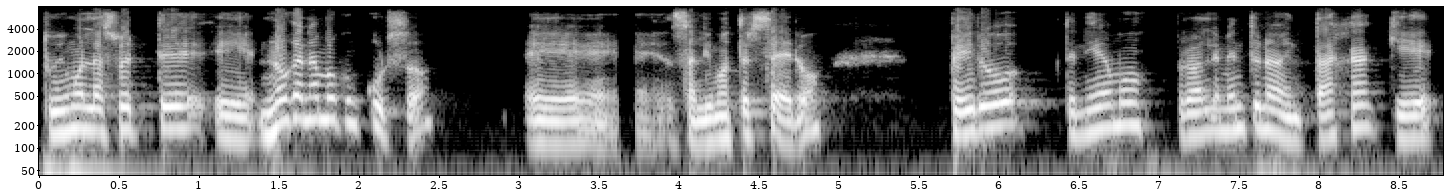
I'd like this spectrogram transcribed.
tuvimos la suerte, no ganamos concurso, salimos tercero, pero teníamos probablemente una ventaja que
